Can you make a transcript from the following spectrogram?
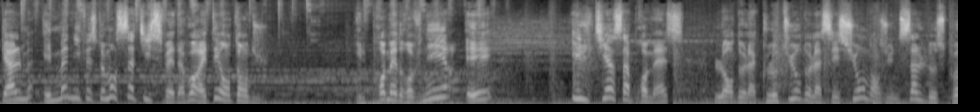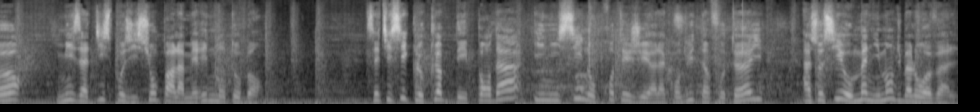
calme et manifestement satisfait d'avoir été entendu. Il promet de revenir et il tient sa promesse lors de la clôture de la session dans une salle de sport mise à disposition par la mairie de Montauban. C'est ici que le club des pandas initie nos protégés à la conduite d'un fauteuil associé au maniement du ballon ovale.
